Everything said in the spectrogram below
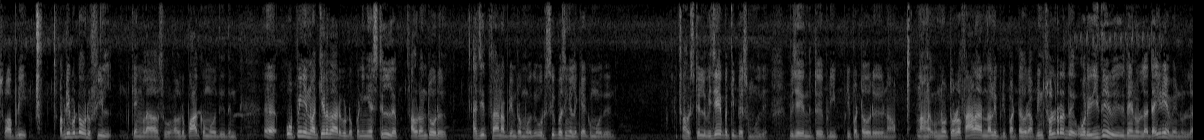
ஸோ அப்படி அப்படிப்பட்ட ஒரு ஃபீல் ஓகேங்களா? ஸோ அவர் பார்க்கும்போது தென் ஒப்பீனியன் வைக்கிறதா இருக்கட்டும். இப்போ நீங்கள் ஸ்டில் அவர் வந்துட்டு ஒரு அஜித் ஃபேன் அப்படின்ற போது ஒரு சூப்பர் சிங்கரில் கேட்கும்போது அவர் ஸ்டில் விஜயை பற்றி பேசும்போது விஜய் வந்துட்டு இப்படி இப்படிப்பட்டவர் நான் நாங்கள் இன்னொருத்தரோட ஃபேனாக இருந்தாலும் இப்படிப்பட்டவர் அப்படின்னு சொல்கிறது ஒரு இது வேணும்ல தைரியம் வேணும்ல.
